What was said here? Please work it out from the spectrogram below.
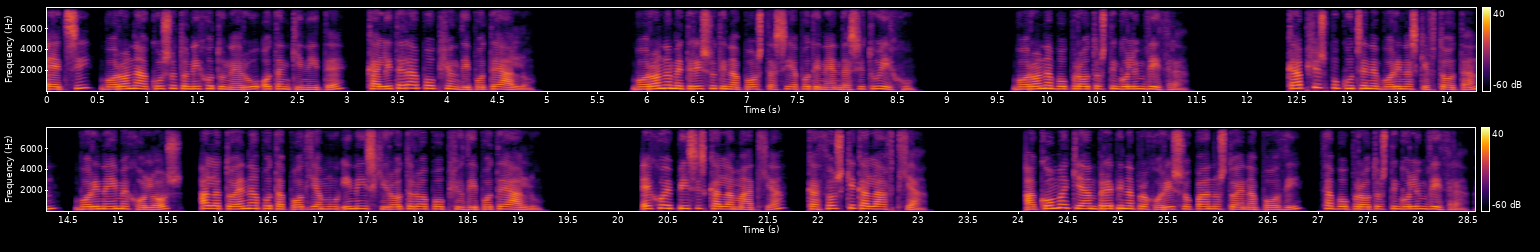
Έτσι, μπορώ να ακούσω τον ήχο του νερού όταν κινείται, καλύτερα από οποιονδήποτε άλλο. Μπορώ να μετρήσω την απόσταση από την ένταση του ήχου. Μπορώ να μπω πρώτο στην κολυμβήθρα. Κάποιος που κούτσενε μπορεί να σκεφτόταν, μπορεί να είμαι χολός, αλλά το ένα από τα πόδια μου είναι ισχυρότερο από οποιοδήποτε άλλου. Έχω επίσης καλά μάτια, καθώς και καλά αυτιά. Ακόμα και αν πρέπει να προχωρήσω πάνω στο ένα πόδι, θα μπω πρώτο στην κολυμβήθρα.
